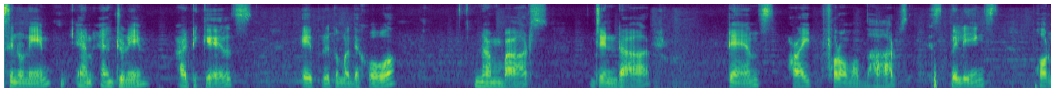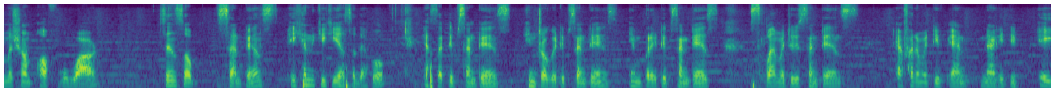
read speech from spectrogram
synonym and antonym articles এরপরে তোমরা দেখো numbers gender tense right form of verbs spellings formation of word change of sentence এখানে কি কি আছে দেখো? Assertive sentence interrogative sentence imperative sentence exclamatory sentence affirmative and negative এই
